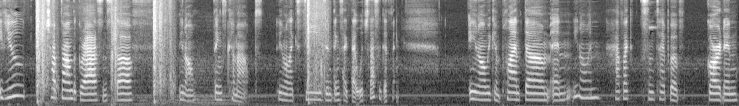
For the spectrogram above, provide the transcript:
if you chop down the grass and stuff, you know, things come out. You know, like seeds and things like that, which that's a good thing. You know, we can plant them and, you know, and have like some type of garden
